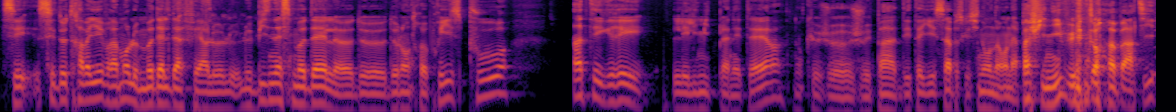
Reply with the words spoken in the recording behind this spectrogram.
c'est de travailler vraiment le modèle d'affaires, le, le, business model de, de l'entreprise pour intégrer les limites planétaires. Donc euh, je ne vais pas détailler ça parce que sinon on n'a pas fini vu le temps imparti.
